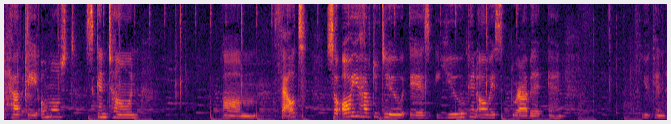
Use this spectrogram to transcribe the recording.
have a almost skin tone um, felt. So all you have to do is you can always grab it and you can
